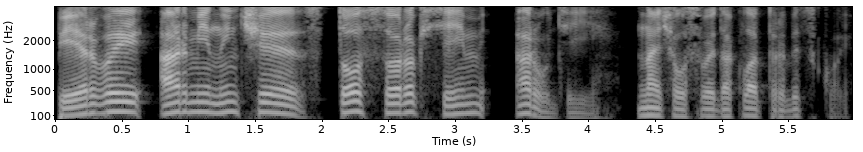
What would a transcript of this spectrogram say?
первой армии нынче 147 орудий», — начал свой доклад Трубецкой.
